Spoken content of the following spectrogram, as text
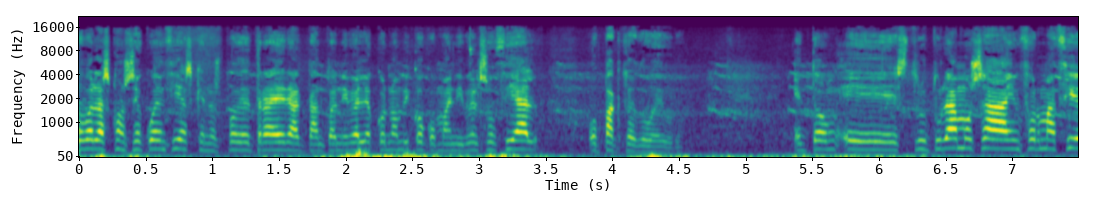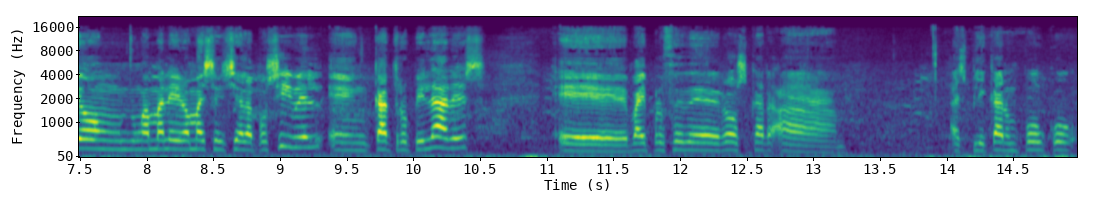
todas as consecuencias que nos pode traer tanto a nivel económico como a nivel social o Pacto do Euro. Entón, eh, estruturamos a información dunha maneira o máis senxela posible en catro pilares. Eh, vai proceder Óscar a, a explicar un pouco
